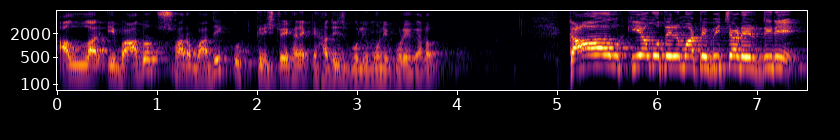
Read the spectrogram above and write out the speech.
আল্লাহর ইবাদত সর্বাধিক উৎকৃষ্ট। এখানে একটি হাদিস বলি, মনে পড়ে গেল। কাল কিয়ামতের মাঠে বিচারের দিনে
